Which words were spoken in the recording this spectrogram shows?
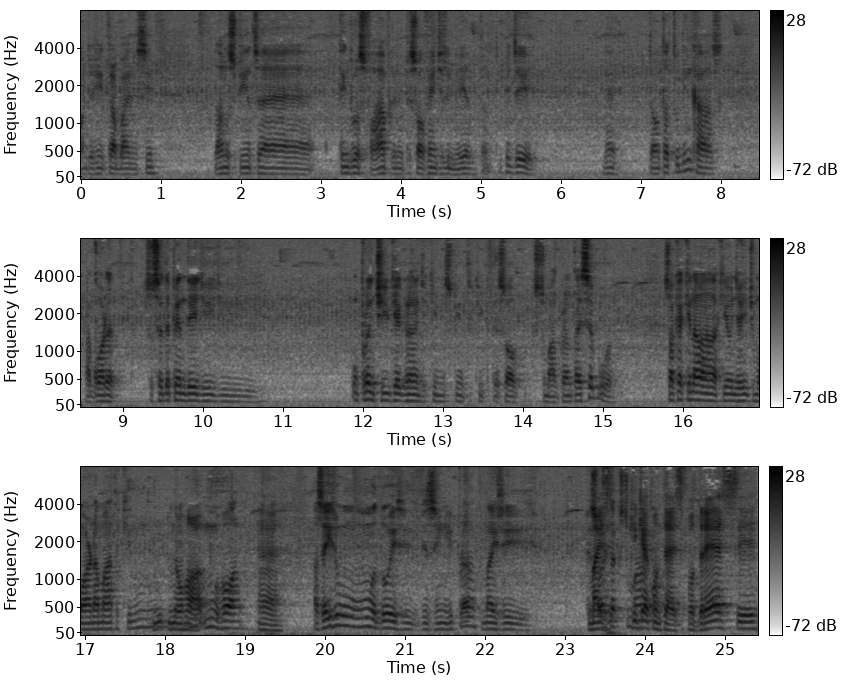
onde a gente trabalha em cima, lá nos Pintos é, tem duas fábricas, né? O pessoal vende ali mesmo. Então, quer dizer, né? Então tá tudo em casa. Agora, se você depender de, de um plantio que é grande aqui nos Pintos, que o pessoal é acostumado a plantar, isso é boa. Só que aqui, na, aqui onde a gente mora na mata, aqui não, não, Não rola. Não, rola. É. Às vezes um, um ou dois vizinhos aí planta, mas e, Mas está o que, que acontece? Apodrece,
